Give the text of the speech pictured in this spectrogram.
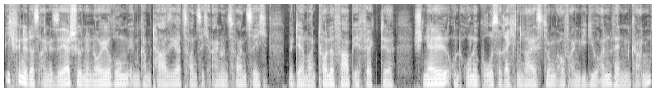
Ich finde das eine sehr schöne Neuerung in Camtasia 2021, mit der man tolle Farbeffekte schnell und ohne große Rechenleistung auf ein Video anwenden kann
